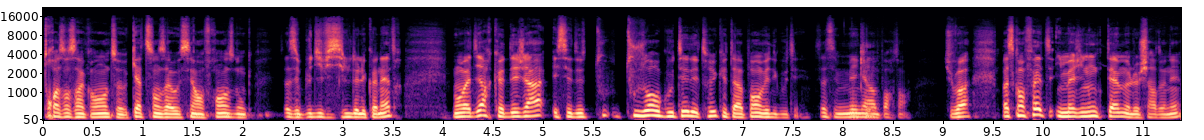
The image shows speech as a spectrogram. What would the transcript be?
350, euh, 400 AOC en France, donc ça, c'est plus difficile de les connaître. Mais on va dire que déjà, essaie de tou- toujours goûter des trucs que tu n'as pas envie de goûter. Ça, c'est méga important. Tu vois? Parce qu'en fait, imaginons que tu aimes le chardonnay.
